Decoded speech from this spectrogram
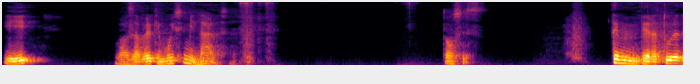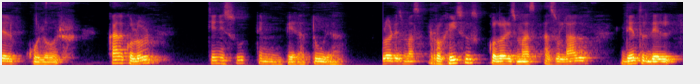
Y vas a ver que es muy similar. Entonces, temperatura del color. Cada color tiene su temperatura colores más rojizos, colores más azulados, dentro del,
